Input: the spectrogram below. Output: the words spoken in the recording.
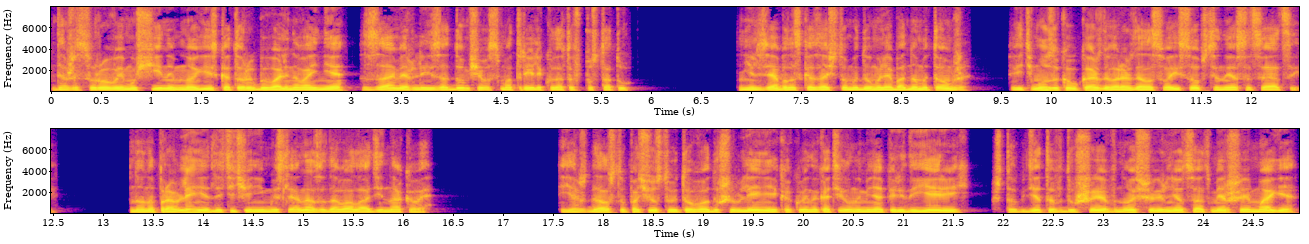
Даже суровые мужчины, многие из которых бывали на войне, замерли и задумчиво смотрели куда-то в пустоту. Нельзя было сказать, что мы думали об одном и том же, ведь музыка у каждого рождала свои собственные ассоциации. Но направление для течения мысли она задавала одинаковое. Я ждал, что почувствую то воодушевление, какое накатило на меня перед Иерией, что где-то в душе вновь шевельнется отмершая магия,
